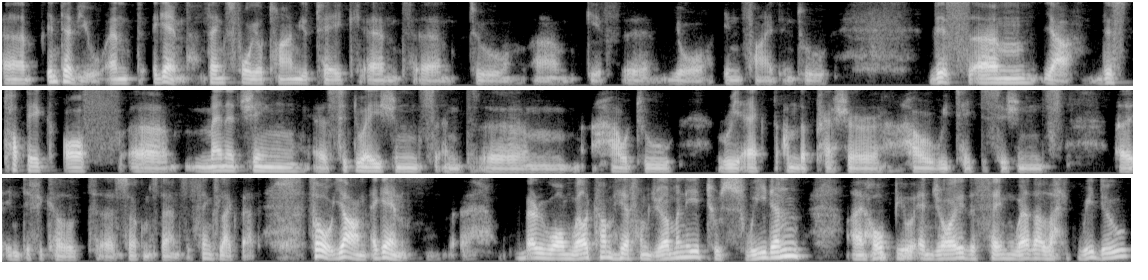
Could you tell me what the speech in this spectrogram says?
uh, interview. And again, thanks for your time you take and um, to um, give uh, your insight into this um, yeah this topic of uh, managing uh, situations and um, how to react under pressure how we take decisions uh, in difficult uh, circumstances things like that so jan again very warm welcome here from germany to sweden i hope you enjoy the same weather like we do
